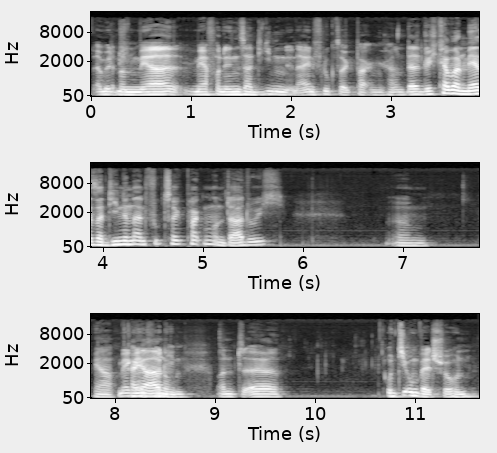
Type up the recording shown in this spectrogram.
Damit man mehr, mehr von den Sardinen in ein Flugzeug packen kann. Dadurch kann man mehr Sardinen in ein Flugzeug packen und dadurch, ähm, ja, Mehr keine Geld Ahnung. verdienen. Und, äh, Und die Umwelt schonen.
